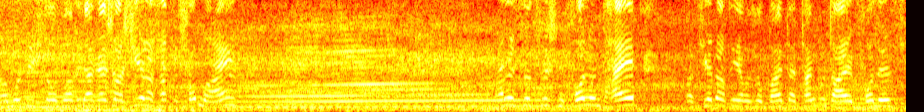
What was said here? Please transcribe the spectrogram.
Da muss ich noch mal wieder recherchieren, das hatte ich schon mal. Alles so zwischen voll und halb passiert das nicht, aber sobald der Tank unter halb voll ist,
